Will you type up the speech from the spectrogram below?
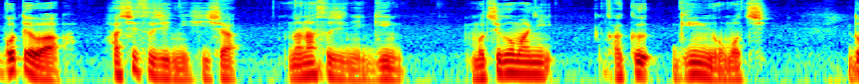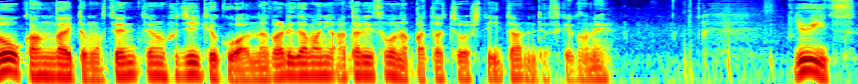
後手は8筋に飛車7筋に銀持ち駒に角銀を持ちどう考えても先手の藤井玉は流れ弾に当たりそうな形をしていたんですけどね。唯一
